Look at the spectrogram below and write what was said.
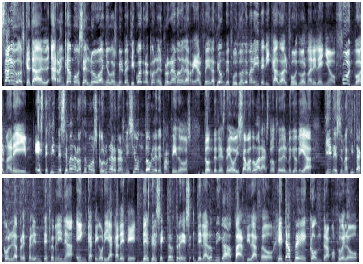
Saludos, ¿qué tal? Arrancamos el nuevo año 2024 con el programa de la Real Federación de Fútbol de Madrid dedicado al fútbol madrileño. Fútbol Madrid. Este fin de semana lo hacemos con una retransmisión doble de partidos, donde desde hoy sábado a las 12 del mediodía tienes una cita con la preferente femenina en categoría cadete. Desde el sector 3 de la Lóndiga, partidazo. Getafe contra Pozuelo.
